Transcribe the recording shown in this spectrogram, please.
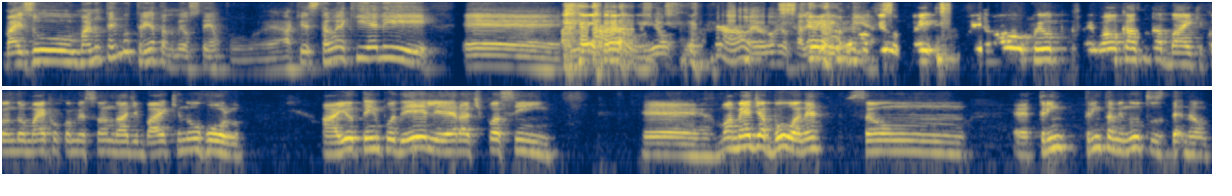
Mas, o, mas não tem mutreta no meus tempos. É, a questão é que ele. É, eu, não, eu, eu falei. Foi, foi, igual, foi, foi igual o caso da bike, quando o Michael começou a andar de bike no rolo. Aí o tempo dele era tipo assim, é, uma média boa, né? São é, 30, 30 minutos, não,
